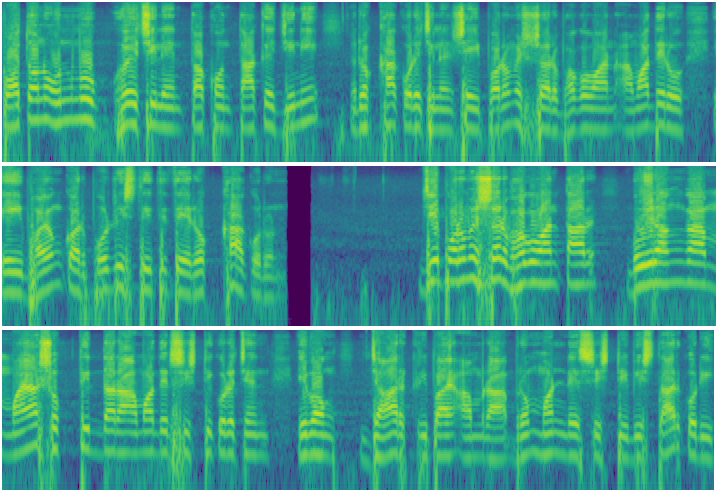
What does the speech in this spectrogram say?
পতন উন্মুখ হয়েছিলেন। তখন তাকে যিনি রক্ষা করেছিলেন, সেই পরমেশ্বর ভগবান আমাদেরও এই ভয়ঙ্কর পরিস্থিতিতে রক্ষা করুন। যে পরমেশ্বর ভগবান তার বহিরাঙ্গা মায়া শক্তির দ্বারা আমাদের সৃষ্টি করেছেন এবং যার কৃপায় আমরা ব্রহ্মাণ্ডের সৃষ্টি বিস্তার করি,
